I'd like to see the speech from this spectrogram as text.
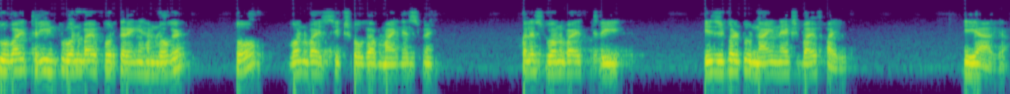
two by three into one by four करेंगे हम लोग। तो वन बाई सिक्स होगा माइनस में। Plus one by three is equal to nine x by five. ये आ गया।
